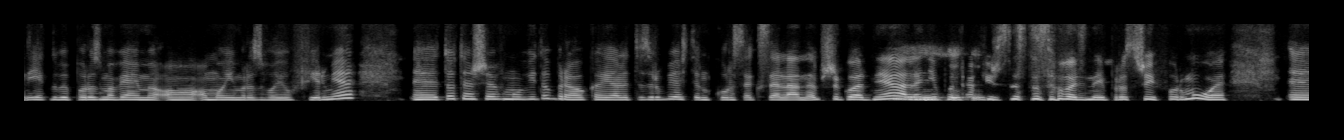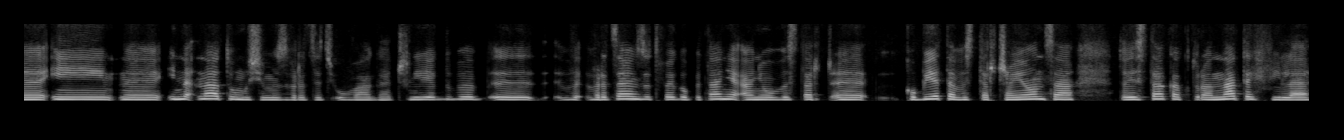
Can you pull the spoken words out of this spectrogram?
jak gdyby porozmawiajmy o, o moim rozwoju w firmie, to ten szef mówi, dobra, okej, okay, ale ty zrobiłaś ten kurs Excela na przykład, nie? Ale nie potrafisz zastosować najprostszej formuły e, i, e, i na, na to musimy zwracać uwagę, czyli jak gdyby e, wracając do twojego pytania, Aniu, wystarczy, kobieta wystarczająca to jest taka, która na tę chwilę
